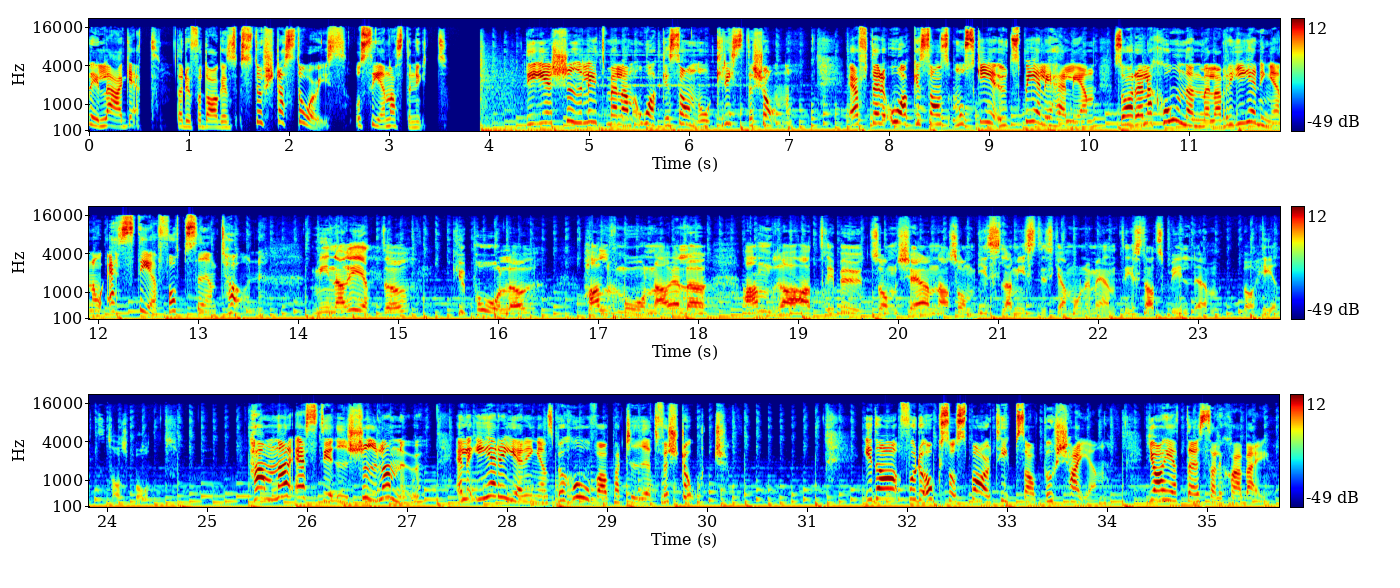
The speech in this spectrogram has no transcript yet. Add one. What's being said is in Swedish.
här är läget, där du får dagens största stories och senaste nytt. Det är kyligt mellan Åkesson och Kristersson. Efter Åkessons moskéutspel i helgen så har relationen mellan regeringen och SD fått sig en törn. Minareter, kupoler, halvmånar eller andra attribut som tjänar som islamistiska monument i stadsbilden bör helt tas bort. Hamnar SD i kylan nu? Eller är regeringens behov av partiet för stort? Idag får du också spartips av Börshajen. Jag heter Sally Sjöberg.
